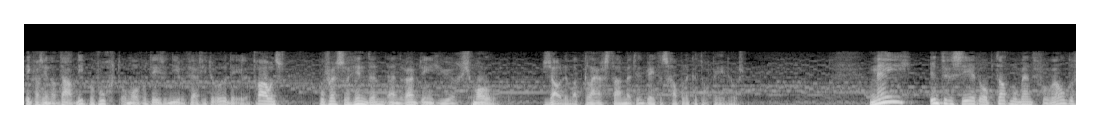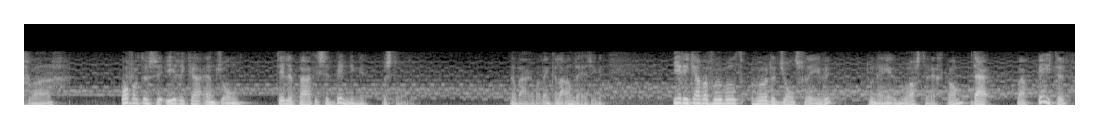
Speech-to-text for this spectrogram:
Ik was inderdaad niet bevoegd om over deze nieuwe versie te oordelen. Trouwens, professor Hinden en ruimteingenieur Schmoll zouden wel klaarstaan met hun wetenschappelijke torpedo's. Mij interesseerde op dat moment vooral de vraag of er tussen Erika en John telepathische bindingen bestonden. Er waren wel enkele aanwijzingen. Erika bijvoorbeeld hoorde John schreeuwen toen hij in het moeras terecht kwam, daar waar Peter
